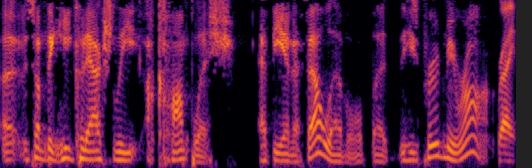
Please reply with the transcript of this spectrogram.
uh, something he could actually accomplish at the NFL level. But he's proved me wrong. Right.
